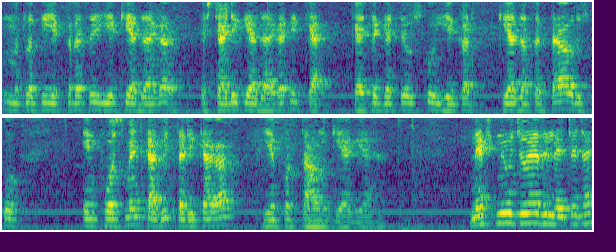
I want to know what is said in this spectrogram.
मतलब कि एक तरह से ये किया जाएगा स्टडी किया जाएगा कि क्या, कैसे कैसे उसको ये कर, किया जा सकता है और उसको इन्फोर्समेंट का भी तरीका का ये प्रोत्साहन किया गया है। नेक्स्ट न्यूज़ जो है रिलेटेड है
